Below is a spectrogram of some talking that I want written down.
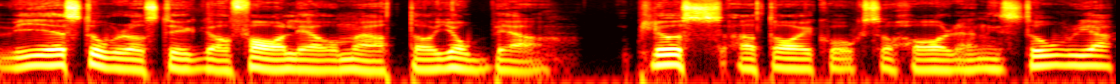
vi är stora och stygga och farliga att möta och jobbiga. Plus att AIK också har en historia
